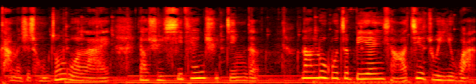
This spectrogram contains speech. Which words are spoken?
他们是从中国来，要去西天取经的，那路过这边，想要借住一晚。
